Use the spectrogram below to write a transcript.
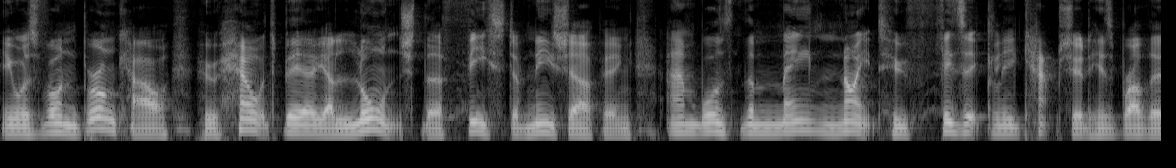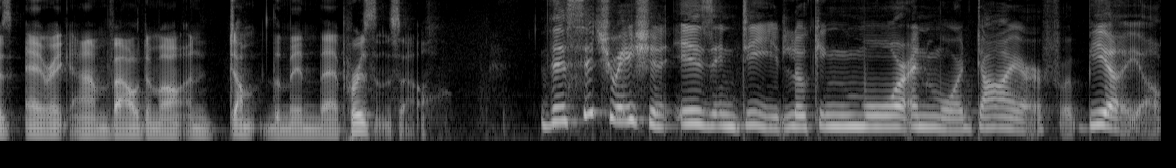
it was von Brunkow who helped Birger launch the Feast of Nyköping and was the main knight who physically captured his brothers Eric and Valdemar and dumped them in their prison cell. The situation is indeed looking more and more dire for Birger.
